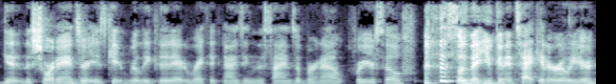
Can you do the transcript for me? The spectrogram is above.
get the short answer is get really good at recognizing the signs of burnout for yourself so that you can attack it earlier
